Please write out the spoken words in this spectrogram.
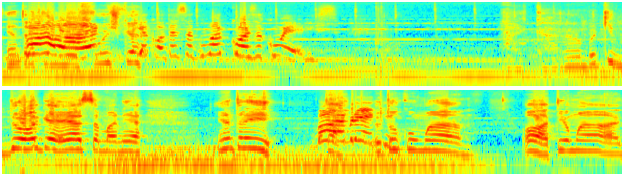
Entra Bora aqui no lá meu Fusca. que aconteça alguma coisa com eles. Caramba, que droga é essa, mané? Entra aí. Bora, Brick. Eu tô com uma. Ó, tem uma,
